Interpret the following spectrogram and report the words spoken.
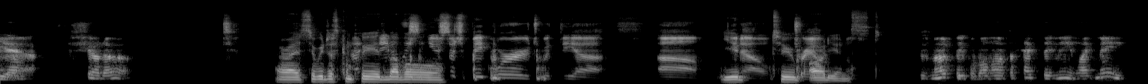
yeah. shut up. All right, so we just completed Maybe we level use such big words with the uh, um, you know, YouTube audience. Because most people don't know what the heck they mean, like me.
